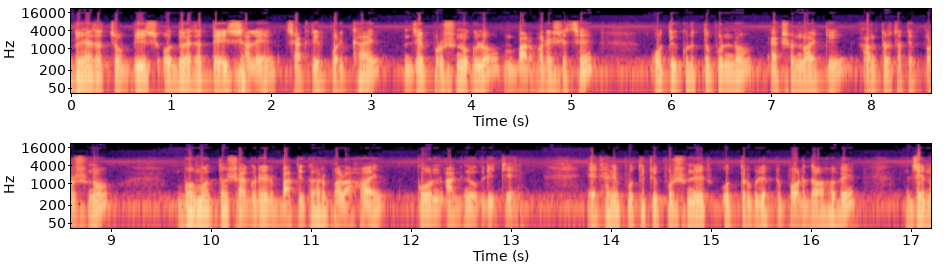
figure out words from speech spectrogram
দুই হাজার চব্বিশ ও দুই হাজার তেইশ সালে চাকরির পরীক্ষায় যে প্রশ্নগুলো বারবার এসেছে, অতি গুরুত্বপূর্ণ একশো নয়টি আন্তর্জাতিক প্রশ্ন ভূমধ্যসাগরের বাতিঘর বলা হয় কোন আগ্নেয়গিরিকে। এখানে প্রতিটি প্রশ্নের উত্তরগুলো একটু পরে দেওয়া হবে, যেন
